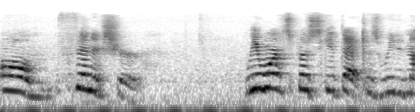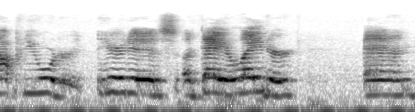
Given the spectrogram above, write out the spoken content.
um finisher. We weren't supposed to get that because we did not pre-order it. Here it is, a day later, and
